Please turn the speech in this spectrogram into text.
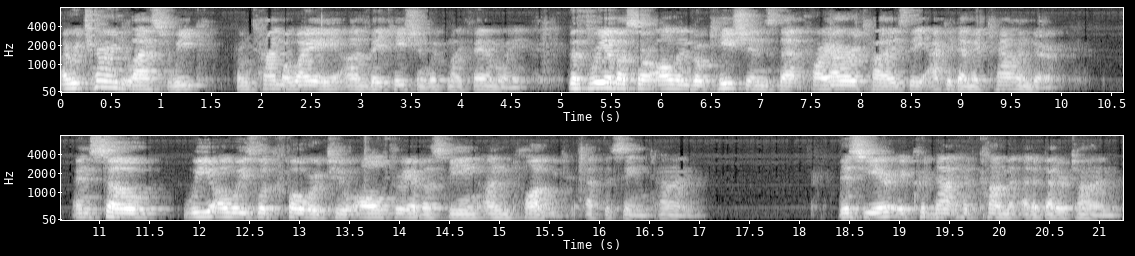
I returned last week from time away on vacation with my family. The three of us are all in vocations that prioritize the academic calendar. And so we always look forward to all three of us being unplugged at the same time. This year, it could not have come at a better time.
